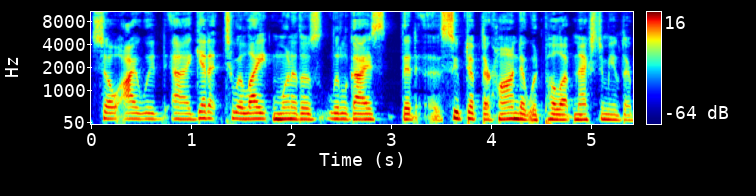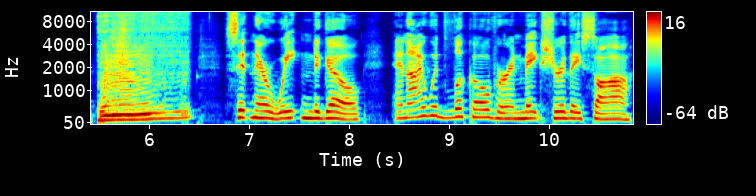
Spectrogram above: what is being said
So I would uh, get it to a light and one of those little guys that uh, souped up their Honda would pull up next to me with their sitting there waiting to go. And I would look over and make sure they saw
